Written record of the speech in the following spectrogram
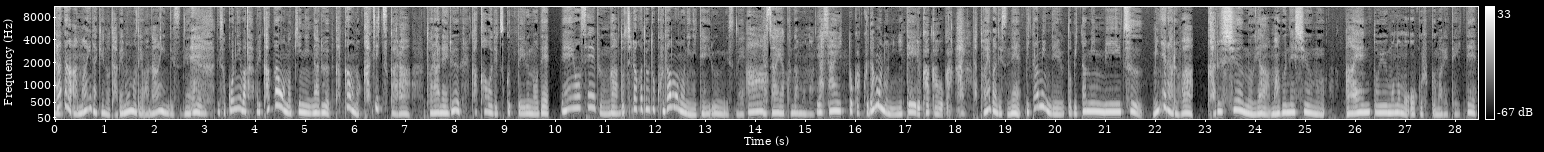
ただ甘いだけの食べ物ではないんですね。でそこには、カカオの木になるカカオの果実から取られるカカオで作っているので、栄養成分がどちらかというと果物に似ているんですね。野菜や果物に。野菜とか果物に似ているカカオが。はい。例えばですね、ビタミンで言うとビタミン B2、ミネラルはカルシウムやマグネシウム、亜鉛というものも多く含まれていて、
